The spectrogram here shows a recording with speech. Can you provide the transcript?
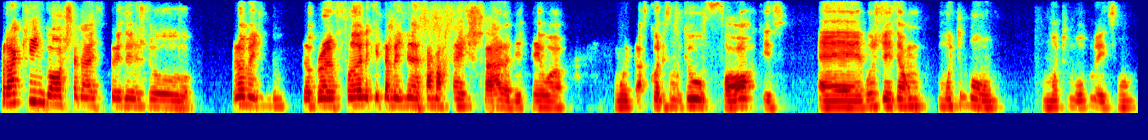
pra quem gosta das coisas do. Realmente do, do Brian Fuller, que também tem essa marca registrada de ter uma, muito, as cores muito fortes. É, os dois é um, muito bom. Muito bom mesmo.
